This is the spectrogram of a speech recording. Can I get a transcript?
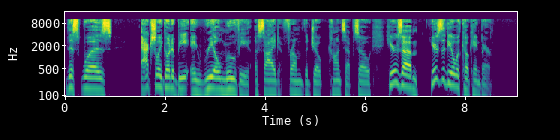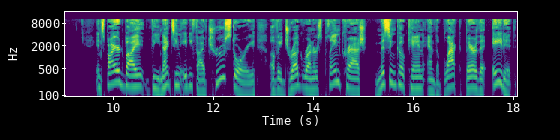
this was actually going to be a real movie aside from the joke concept. So here's um here's the deal with Cocaine Bear. Inspired by the 1985 true story of a drug runner's plane crash, missing cocaine, and the black bear that ate it,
